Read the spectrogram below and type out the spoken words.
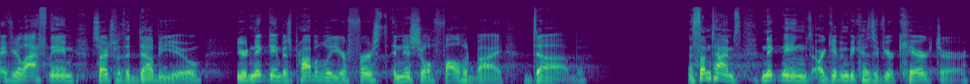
if your last name starts with a W, your nickname is probably your first initial followed by Dub. And sometimes nicknames are given because of your character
